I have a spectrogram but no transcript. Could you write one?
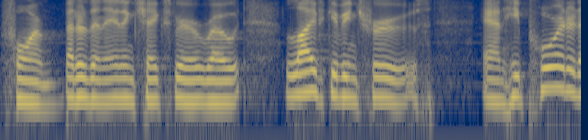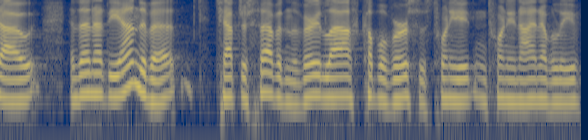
formed, better than anything Shakespeare wrote, life giving truths. And he poured it out. And then at the end of it, chapter 7, the very last couple verses, 28 and 29, I believe,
